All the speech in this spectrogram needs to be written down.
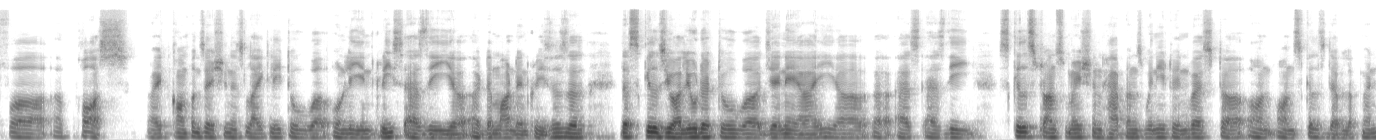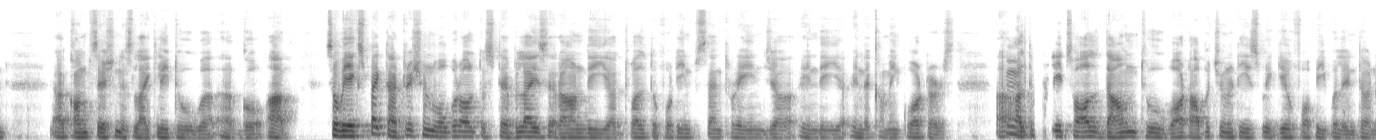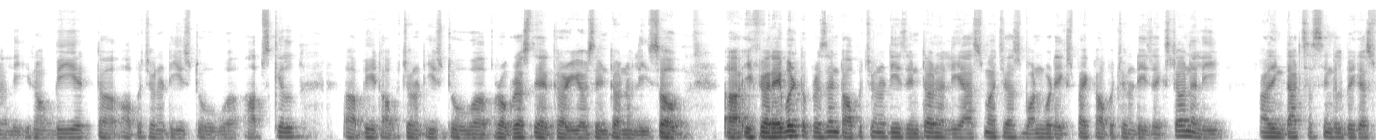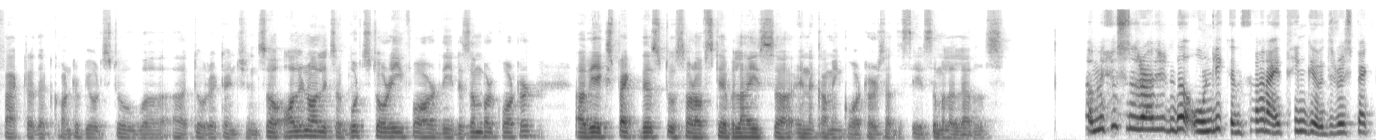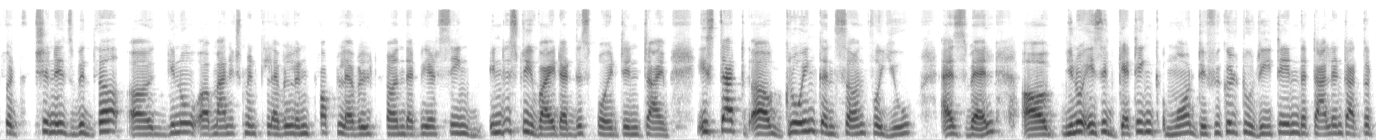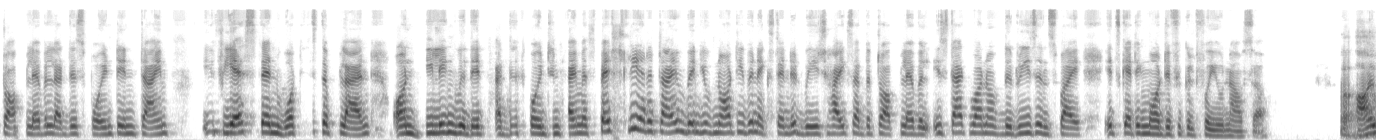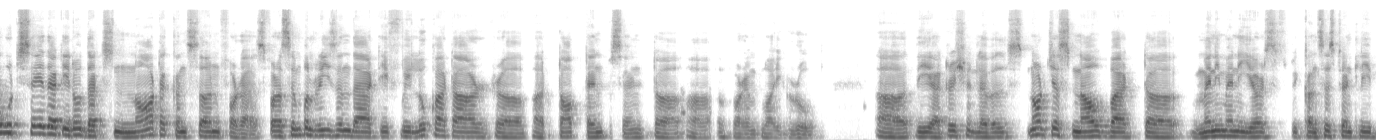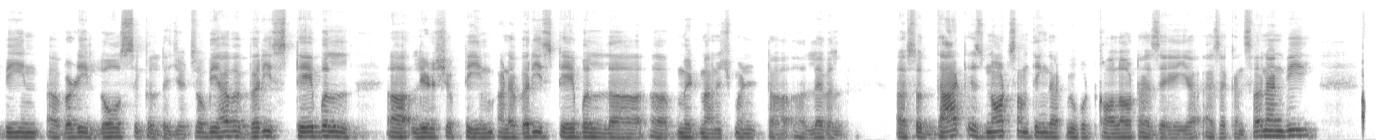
costs, right? Compensation is likely to uh, only increase as the uh, uh, demand increases. The skills you alluded to, GenAI, as the skills transformation happens, we need to invest on skills development. Compensation is likely to go up. So we expect attrition overall to stabilize around the 12%-14% range in the in the coming quarters. Hmm. Ultimately, it's all down to what opportunities we give for people internally, you know, be it opportunities to upskill, Uh, be it opportunities to uh, progress their careers internally. So, uh, if you're able to present opportunities internally as much as one would expect opportunities externally, I think that's the single biggest factor that contributes to retention. So all in all, it's a good story for the December quarter. We expect this to sort of stabilize in the coming quarters at the similar levels. Mr. Sundararajan, the only concern, I think, with respect to attrition is with the, uh, you know, uh, management level and top-level churn that we are seeing industry-wide at this point in time. Is that a growing concern for you as well? You know, is it getting more difficult to retain the talent at the top level at this point in time? If yes, then what is the plan on dealing with it at this point in time, especially at a time when you've not even extended wage hikes at the top level? Is that one of the reasons why it's getting more difficult for you now, sir? Uh, I would say that, you know, that's not a concern for us for a simple reason that if we look at our uh, uh, top 10% of our employee group, the attrition levels, not just now, but many, many years, we consistently been a very low single digit. So we have a very stable leadership team and a very stable mid-management level. So that is not something that we would call out as a uh as a concern. And we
